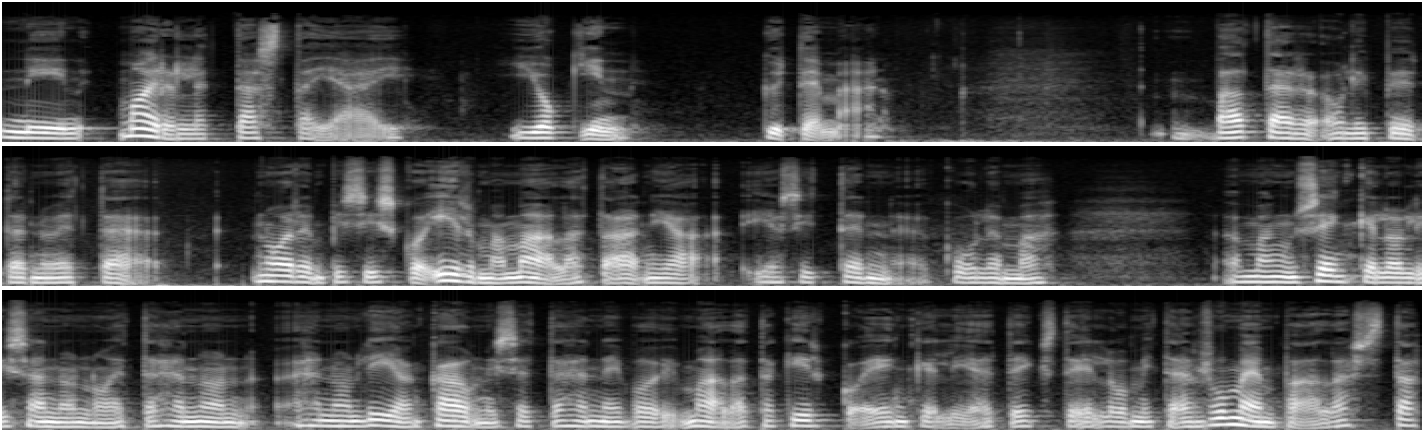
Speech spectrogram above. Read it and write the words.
niin Mairelle tästä jäi jokin kytemään. Walter oli pyytänyt, että nuorempi sisko Irma maalataan ja, ja sitten kuulemma Magnus Enkel oli sanonut, että hän on, hän on liian kaunis, että hän ei voi maalata kirkkoenkeliä, että eikö teillä ole mitään rumempaa lasta.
